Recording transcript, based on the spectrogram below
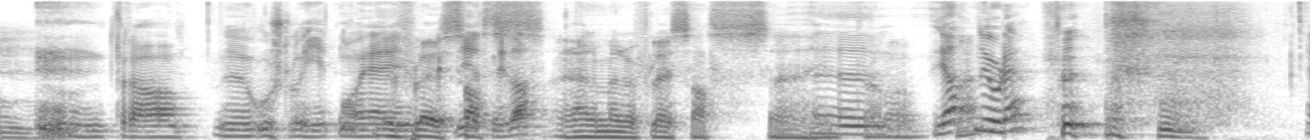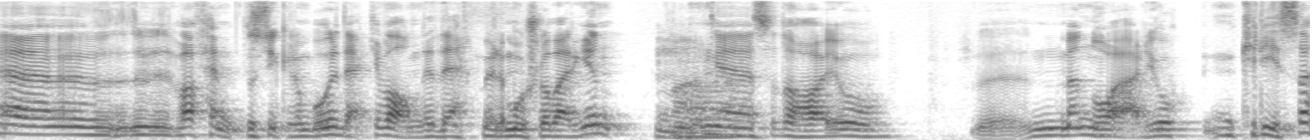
fra eh, Oslo hit nå Jeg, Du fløy SAS. regner med du fløy SAS hit? Eller? Ja, det gjorde det. Eh, Det var 15 stykker om bord. Det er ikke vanlig det mellom Oslo og Bergen. Så det har jo Men nå er det jo krise.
